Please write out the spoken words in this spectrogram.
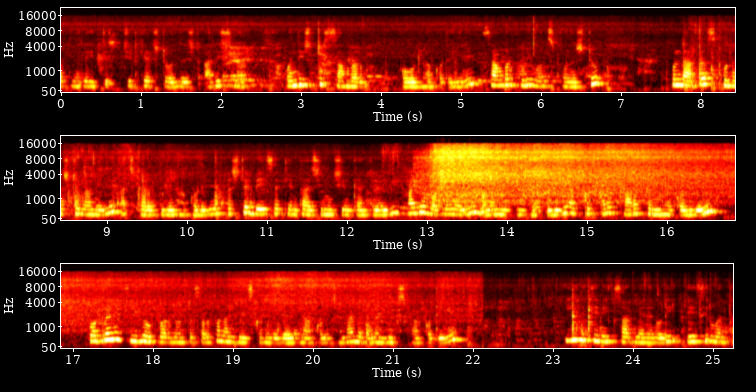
ಆದಮೇಲೆ ಇದಿಷ್ಟು ಚಿಟಿಕೆ ಅಷ್ಟು, ಒಂದಿಷ್ಟು ಅರಿಶಿನ ಒಂದಿಷ್ಟು ಸಾಂಬಾರು ಪೌಡ್ರ್ ಹಾಕೋತಿದ್ದೀನಿ ಸಾಂಬಾರು ಪುಡಿ ಒಂದು ಸ್ಪೂನಷ್ಟು, ಒಂದು ಅರ್ಧ ಸ್ಪೂನಷ್ಟು ನಾನಿಲ್ಲಿ ಖಾರದ ಪುಡಿನ ಹಾಕೊಂಡಿದ್ದೀನಿ ಫಸ್ಟೇ ಬೇಯಿಸೋಕ್ಕೆ ಅಂತ ಹಸಿಮೆಣ್ಸಿನ್ಕಾಯಿ ಹಾಕಿದ್ದೀವಿ ಹಾಗೆ ಒಗ್ಗರಣೆಯಲ್ಲಿ ಮನೆ ಮೆಣಸಿನ್ಕಾಯಿ ಹಾಕಿದ್ದೀವಿ ಅದಕ್ಕೋಸ್ಕರ ಖಾರ ಕಮ್ಮಿ ಹಾಕೊಂಡಿದ್ದೀನಿ ಒಗ್ಗರಣೆ ಸೀಗೆ ಹೋಗ್ಬಾರ್ದು ಅಂತ ಸ್ವಲ್ಪ ನಾನು ಬೇಯಿಸ್ಕೊಂಡಿರೋ ಬೇಳೆನ ಹಾಕೊಂಡು ಚೆನ್ನಾಗಿ ಅದನ್ನು ಮಿಕ್ಸ್ ಮಾಡ್ಕೊತೀನಿ. ಈ ರೀತಿ ಮಿಕ್ಸ್ ಆದಮೇಲೆ ನೋಡಿ ಬೇಯಿಸಿರುವಂಥ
